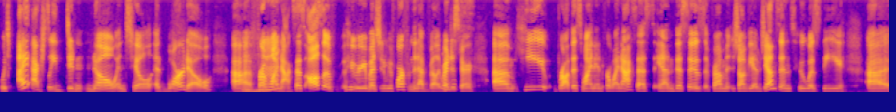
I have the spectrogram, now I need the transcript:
which I actually didn't know until Eduardo uh, from Mhm. Wine Access, also who you mentioned before from the Napa Valley Register. Um, he brought this wine in for Wine Access, and this is from Genevieve Janssens, who was the uh,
